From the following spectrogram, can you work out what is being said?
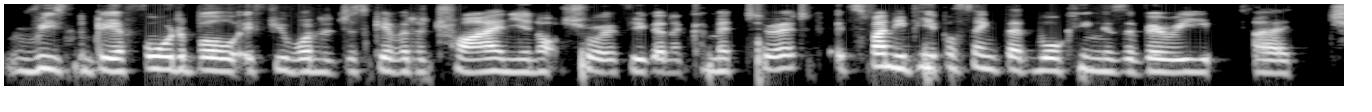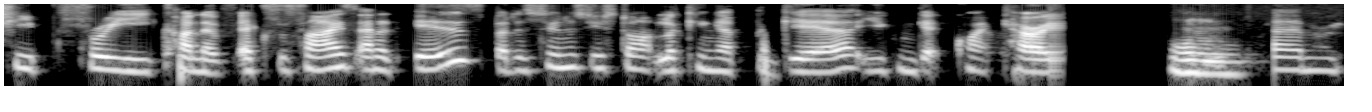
reasonably affordable if you want to just give it a try and you're not sure if you're going to commit to it. It's funny, people think that walking is a very uh, cheap, free kind of exercise, and it is, but as soon as you start looking at the gear, you can get quite carried. Mm. Um,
